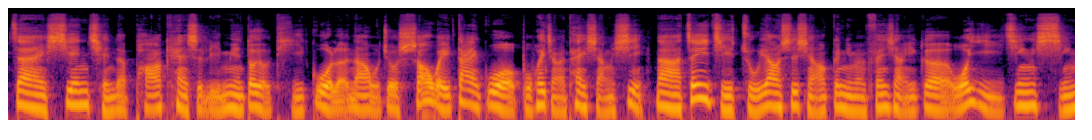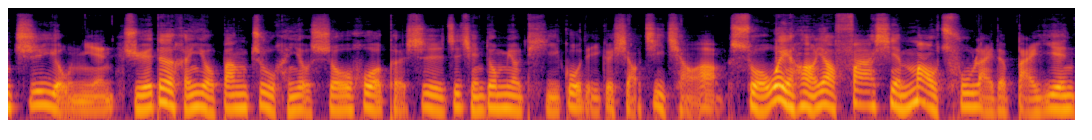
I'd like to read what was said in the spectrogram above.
在先前的 podcast 里面都有提过了，那我就稍微带过，不会讲得太详细。那这一集主要是想要跟你们分享一个我已经行之有年，觉得很有帮助、很有收获，可是之前都没有提过的一个小技巧啊。所谓哈，要发现冒出来的白烟，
